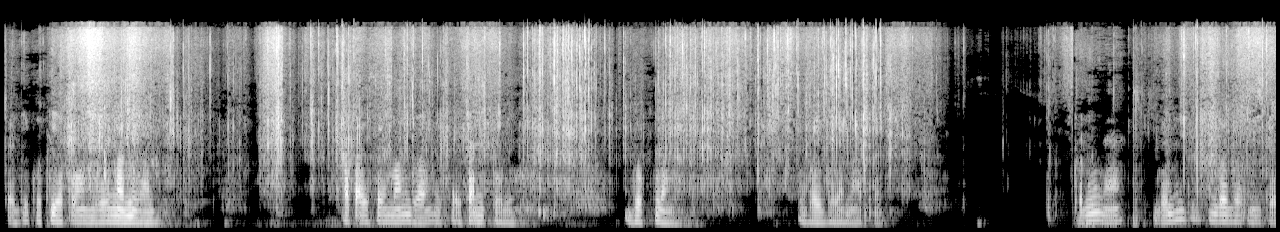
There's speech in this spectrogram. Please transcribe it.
Pwede ko tiyak ang bunga niyan. Saka isa yung mangga, isa isang tulo. Joke lang. Subaybayan natin. Kanina, ganun din ang gagawin ko.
